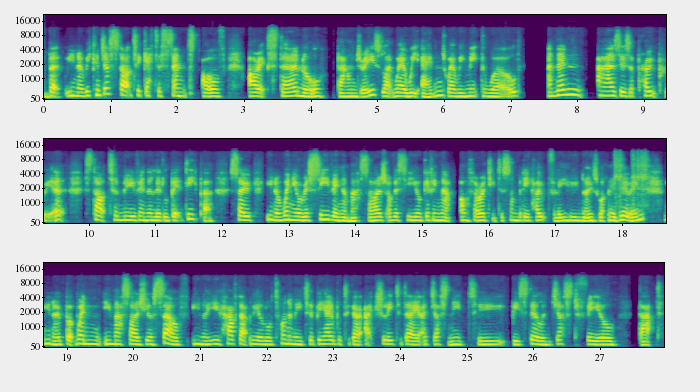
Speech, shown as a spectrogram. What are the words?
Mm. But you know, we can just start to get a sense of our external boundaries, like where we end, where we meet the world, and then as is appropriate, start to move in a little bit deeper. So, you know, when you're receiving a massage, obviously you're giving that authority to somebody, hopefully, who knows what they're doing, you know, but when you massage yourself, you know, you have that real autonomy to be able to go, actually, today I just need to be still and just feel that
